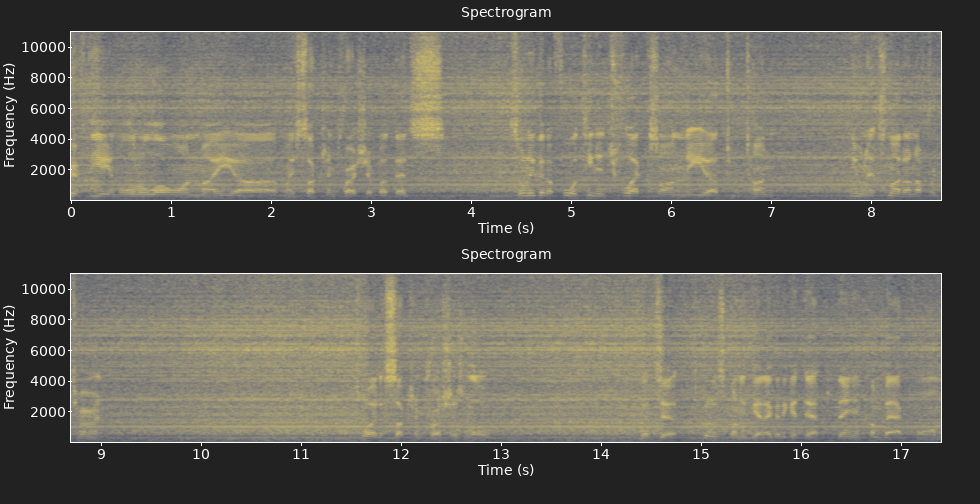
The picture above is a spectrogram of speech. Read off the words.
Fifty-eight, I'm a little low on my uh, my suction pressure, but that's it's only got a 14 inch flex on the uh, two ton unit. It's not enough return. That's why the suction pressure is low. That's it. That's what it's gonna get. I gotta get that thing and come back for them.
